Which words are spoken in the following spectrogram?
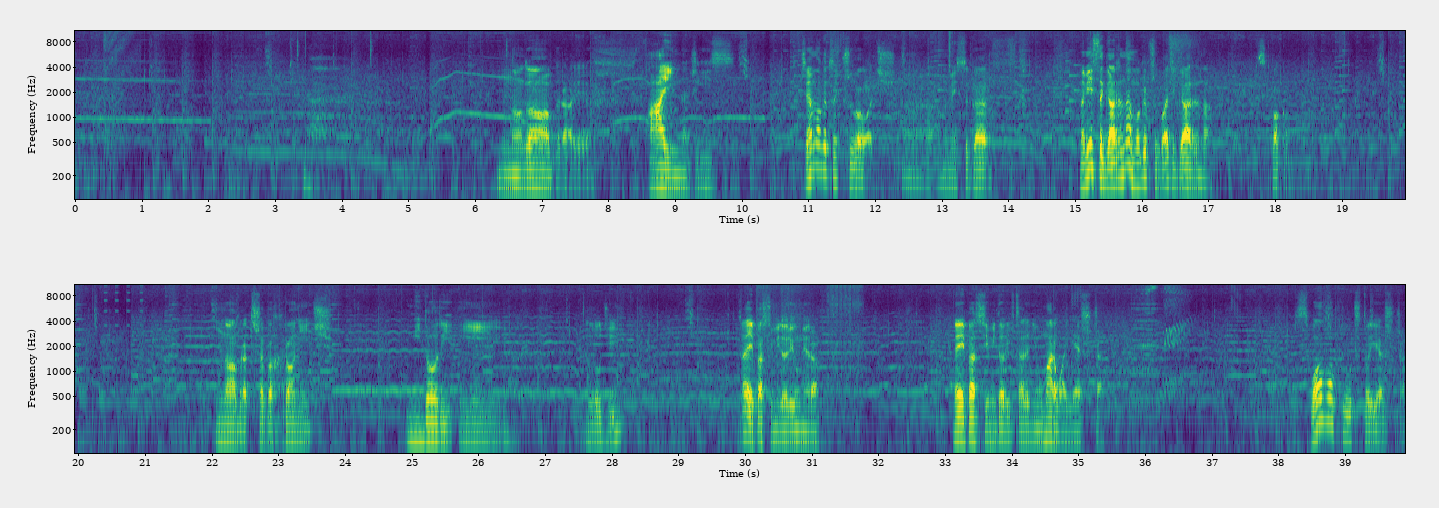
No dobra. Fajne, jeez. Czy ja mogę coś przywołać? Eee, na miejsce gar... Na miejsce garna mogę przywołać garna. Spoko. Dobra, trzeba chronić Midori i ludzi. Ej, patrzcie, Midori umiera. Ej, patrzcie, Midori wcale nie umarła jeszcze. Słowo klucz to jeszcze.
